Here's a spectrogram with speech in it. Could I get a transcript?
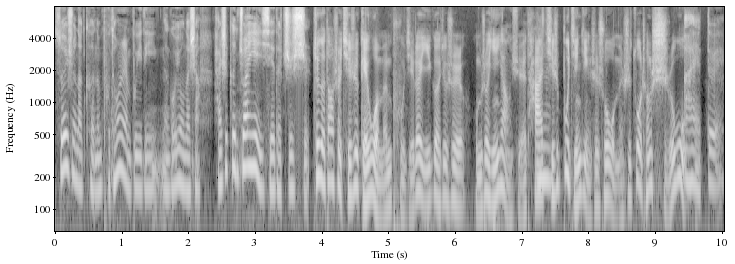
所以说呢，可能普通人不一定能够用得上，还是更专业一些的知识。这个倒是其实给我们普及了一个，就是我们说营养学，它嗯其实不仅仅是说我们是做成食物，哎，对，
